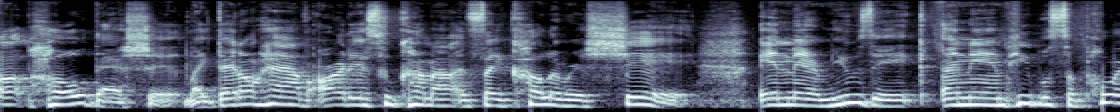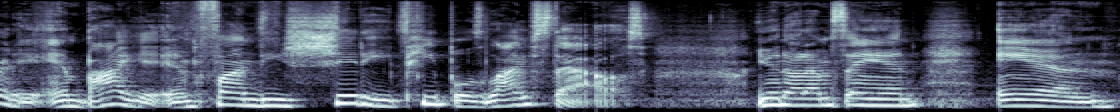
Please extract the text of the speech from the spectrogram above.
uphold that shit. Like they don't have artists who come out and say colorist shit in their music and then people support it and buy it and fund these shitty people's lifestyles. You know what I'm saying? And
